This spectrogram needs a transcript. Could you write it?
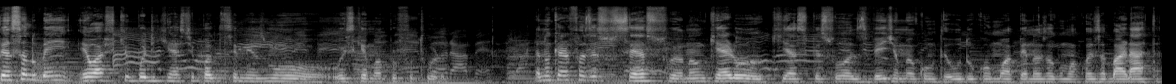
Pensando bem, eu acho que o podcast pode ser mesmo o esquema para o futuro. Eu não quero fazer sucesso, eu não quero que as pessoas vejam meu conteúdo como apenas alguma coisa barata.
